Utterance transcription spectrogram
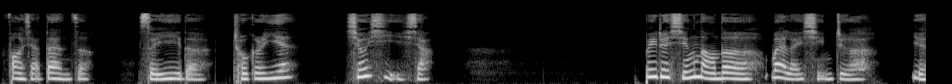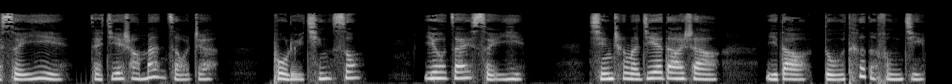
放下担子，随意的抽根烟，休息一下。背着行囊的外来行者，也随意在街上慢走着。步履轻松，悠哉随意，形成了街道上一道独特的风景。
